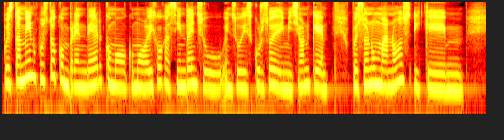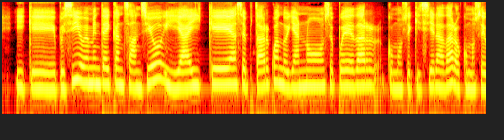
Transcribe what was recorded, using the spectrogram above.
pues también justo comprender, como, como dijo Jacinda en su, en su discurso de dimisión, que pues son humanos y que em, y que pues sí, obviamente hay cansancio y hay que aceptar cuando ya no se puede dar como se quisiera dar o como se,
